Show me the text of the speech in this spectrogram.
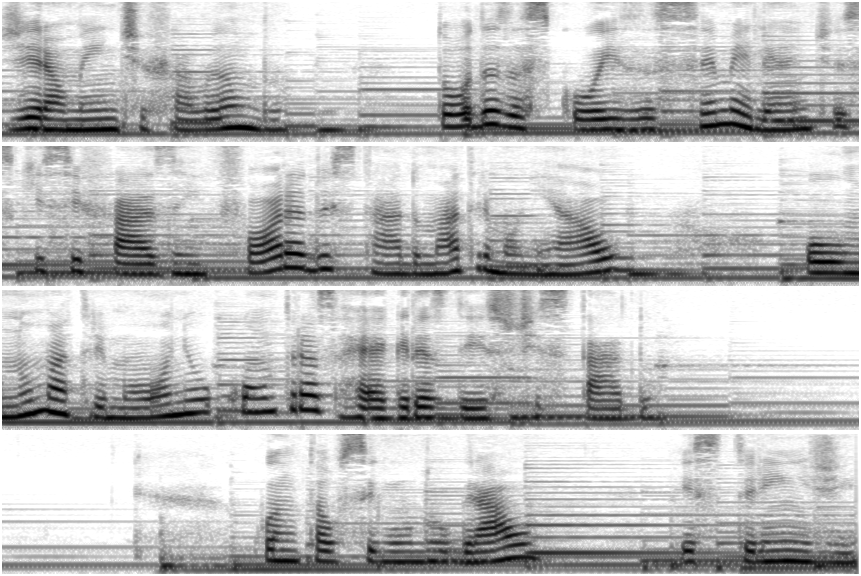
geralmente falando, todas as coisas semelhantes que se fazem fora do estado matrimonial ou no matrimônio contra as regras deste Estado. Quanto ao segundo grau, restringe,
